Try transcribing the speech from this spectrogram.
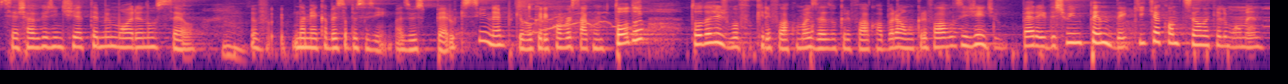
se achava que a gente ia ter memória no céu. Hum. Eu, na minha cabeça eu pensei assim, mas eu espero que sim, né? Porque eu vou querer conversar com todo, toda a gente. Vou querer falar com Moisés, vou querer falar com Abraão, vou querer falar assim, gente, peraí, deixa eu entender o que, que aconteceu naquele momento.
